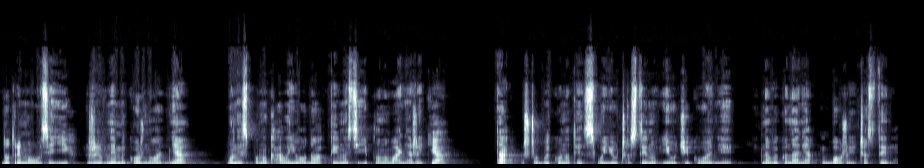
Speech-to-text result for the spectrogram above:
дотримувався їх, жив ними кожного дня, вони спонукали його до активності і планування життя, так, щоб виконати свою частину і очікування на виконання Божої частини.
